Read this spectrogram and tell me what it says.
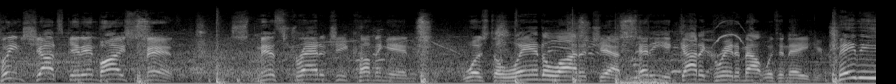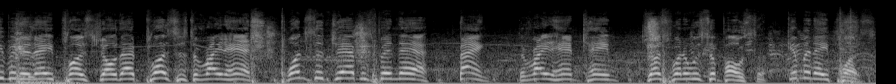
clean shots get in by Smith. Smith's strategy coming in was to land a lot of jabs. Teddy, you got to grade him out with an A here. Maybe even an A plus, Joe. That plus is the right hand. Once the jab has been there, bang, the right hand came just when it was supposed to. Give him an A plus.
